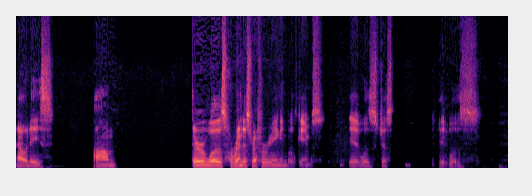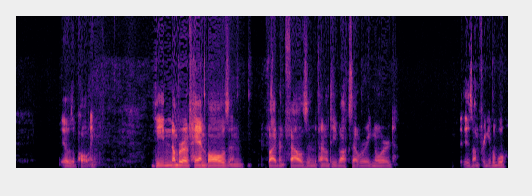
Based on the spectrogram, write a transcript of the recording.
nowadays. Um, there was horrendous refereeing in both games. It was just, it was, it was appalling. The number of handballs and vibrant fouls in the penalty box that were ignored is unforgivable.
